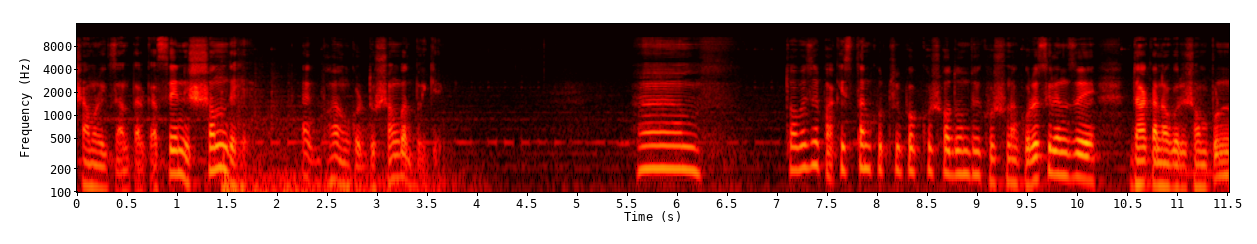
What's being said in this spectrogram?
সামরিক জান্তার কাছে নিঃসন্দেহে এক ভয়ঙ্কর দুঃসংবাদ বইকে। তবে যে পাকিস্তান কর্তৃপক্ষ সদম্ভে ঘোষণা করেছিলেন যে ঢাকা নগরী সম্পূর্ণ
